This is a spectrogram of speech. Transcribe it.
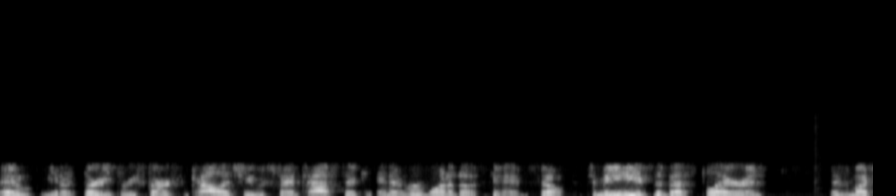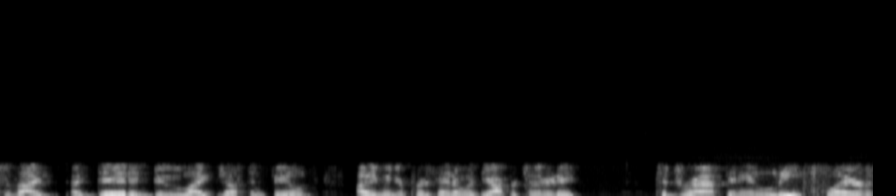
and you know 33 starts in college he was fantastic in every one of those games so to me he's the best player and as much as I, I did and do like Justin Fields I think when you're presented with the opportunity to draft an elite player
